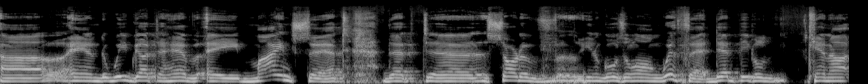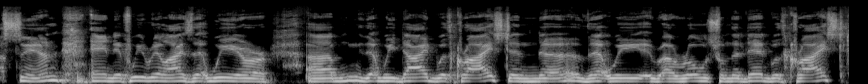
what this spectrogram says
Uh, and we've got to have a mindset that uh, sort of, uh, you know, goes along with that. Dead people cannot sin. And if we realize that we are, um, that we died with Christ and uh, that we arose from the dead with Christ,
